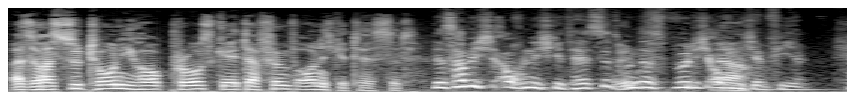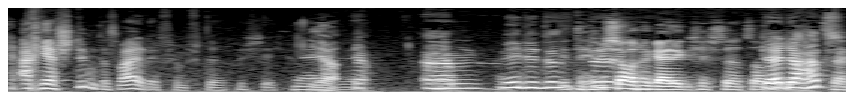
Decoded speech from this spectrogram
Also hast du Tony Hawk Pro Skater 5 auch nicht getestet? Das habe ich auch nicht getestet und das würde ich auch Ja. nicht empfehlen. ach ja, stimmt, das war ja der fünfte, richtig. Ja. Ja. Ähm, nee, der, der, Da hätte ich auch eine geile Geschichte dazu. der, der hat äh,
